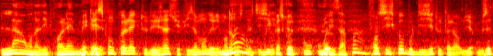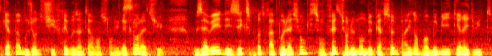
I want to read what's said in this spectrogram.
là, on a des problèmes. Mais de- est-ce qu'on collecte déjà suffisamment d'éléments statistiques on- Parce que on, on le- les a pas. Francisco, vous le disiez tout à l'heure, vous êtes capable aujourd'hui de chiffrer vos interventions, on est d'accord là-dessus. Vous avez des extrapolations qui sont faites sur le nombre de personnes, par exemple, en mobilité réduite,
